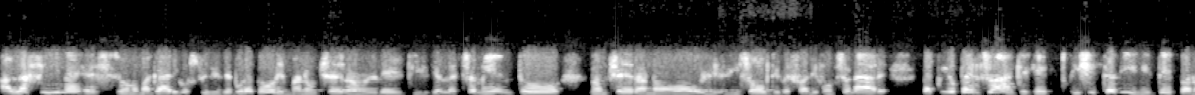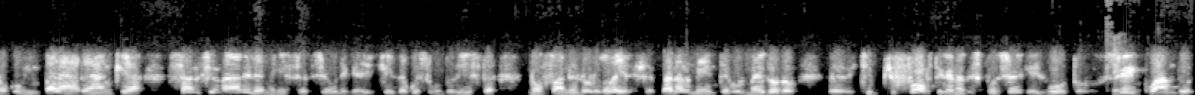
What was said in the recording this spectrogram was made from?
alla fine eh, si sono magari costruiti i depuratori ma non c'erano le reti di allacciamento, non c'erano i, soldi per farli funzionare. Io penso anche che i cittadini debbano imparare anche a sanzionare le amministrazioni che, che, da questo punto di vista non fanno il loro dovere, cioè banalmente col metodo eh, più forte che hanno a disposizione che è il voto. Sì. Se quando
